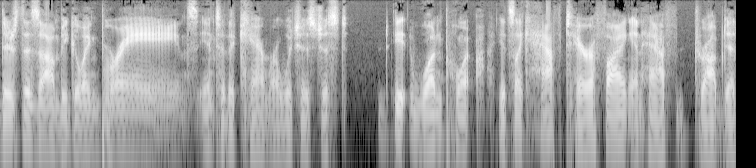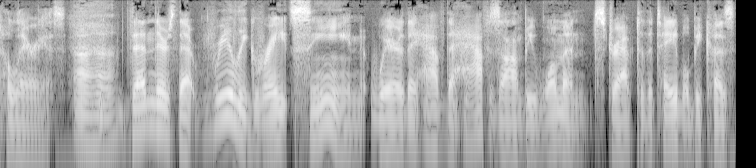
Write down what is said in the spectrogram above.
There's the zombie going brains into the camera, which is just at one point it's like half terrifying and half drop dead hilarious. uh-huh Then there's that really great scene where they have the half zombie woman strapped to the table because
